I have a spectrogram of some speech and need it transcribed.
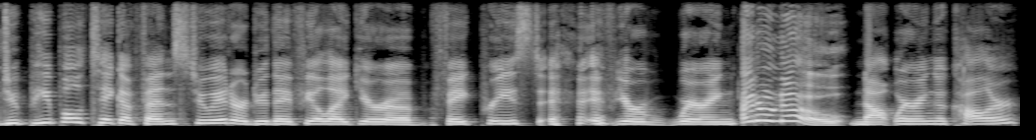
Do people take offense to it or do they feel like you're a fake priest if you're wearing I don't know. Not wearing a collar?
